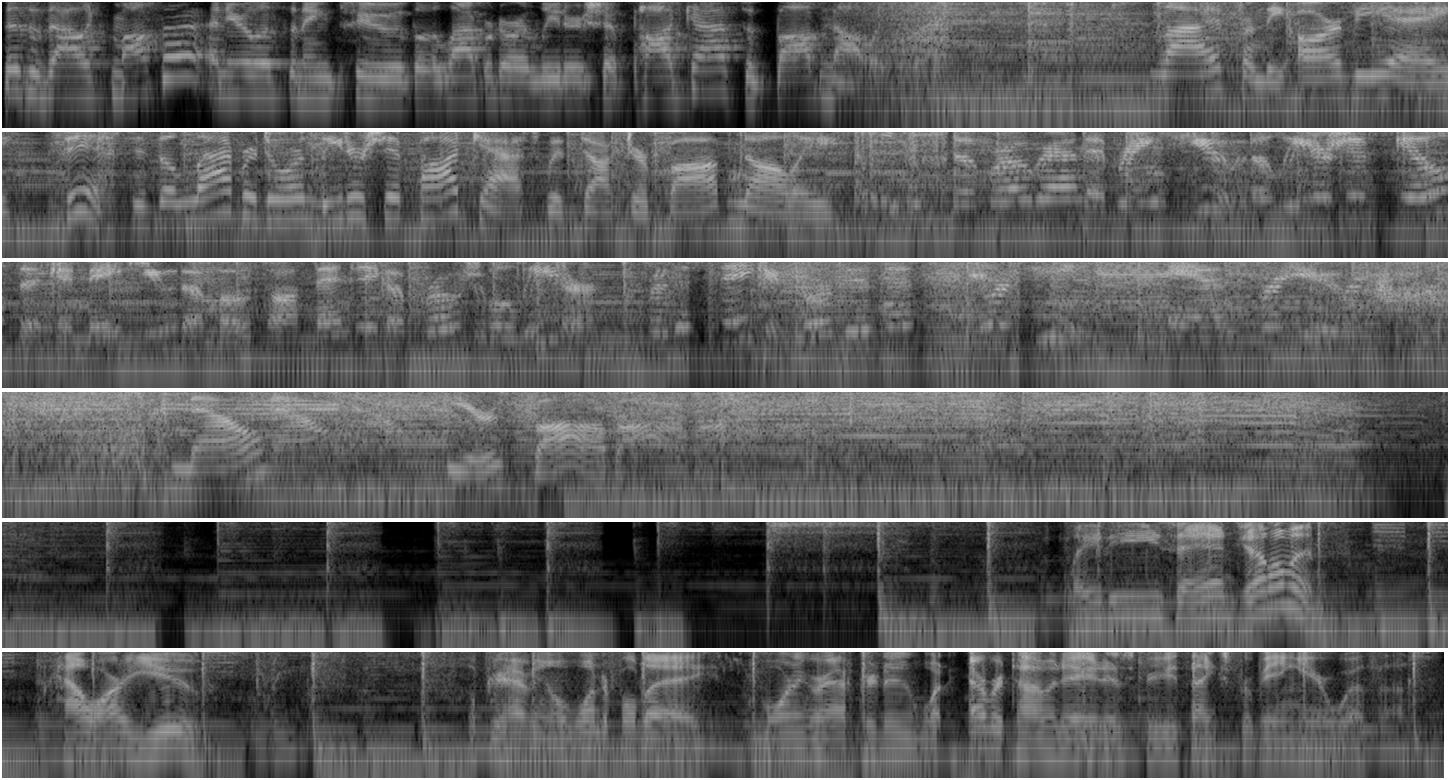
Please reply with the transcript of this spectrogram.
This is Alex Massa, and you're listening to the Labrador Leadership Podcast with Bob Nolly. Live from the RVA, this is the Labrador Leadership Podcast with Dr. Bob Nolly. The program that brings you the leadership skills that can make you the most authentic, approachable leader for the sake of your business, your team, and for you. Now, now here's Bob. Ladies and gentlemen, how are you? Hope you're having a wonderful day, morning or afternoon, whatever time of day it is for you. Thanks for being here with us.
